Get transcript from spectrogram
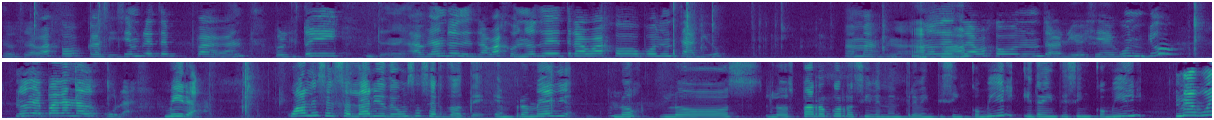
Los trabajos casi siempre te pagan porque estoy eh, hablando de trabajo, no de trabajo voluntario. Mamá, no, no de trabajo voluntario. Y según yo, no le pagan a los curas. Mira, ¿cuál es el salario de un sacerdote? En promedio, los, los, los párrocos reciben entre 25 mil y 35 mil, ¡Me voy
